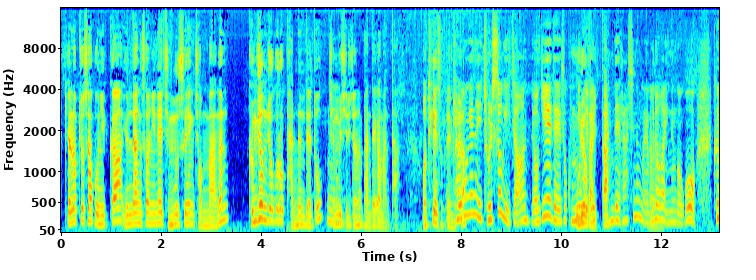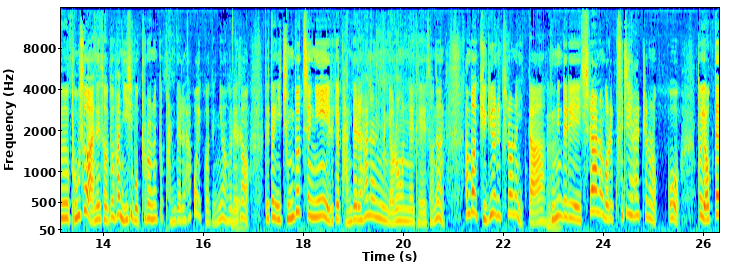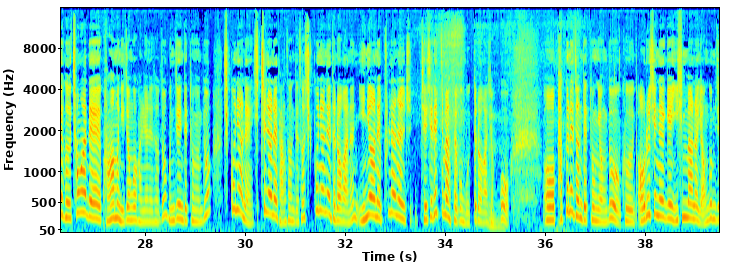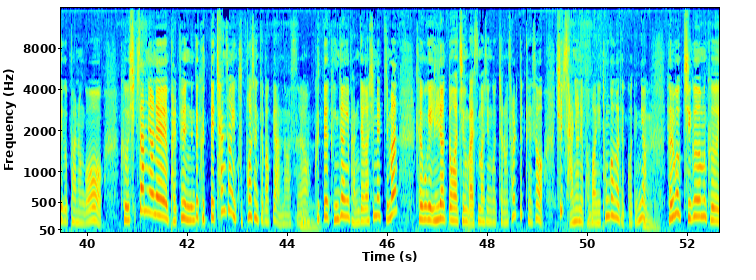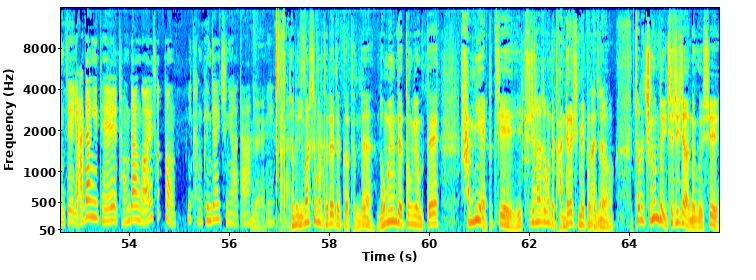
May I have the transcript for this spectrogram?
갤럽 조사 보니까 윤 당선인의 직무수행 전망은 긍정적으로 봤는데도 네. 집무실 이전은 반대가 많다. 어떻게 해석됩니까? 결국에는 이 졸속 이전 여기에 대해서 국민들이? 반대를 하시는 거예요. 어. 우려가 있는 거고 그 보수 안에서도 한 25%는 또 반대를 하고 있거든요. 그래서 네. 어쨌든 이 중도층이 이렇게 반대를 하는 여론에 대해서는 한번 귀 기울일 필요는 있다. 음. 국민들이 싫어하는 거를 굳이 할 필요는 없고 또 역대 그 청와대 광화문 이전과 관련해서도 문재인 대통령도 19년에 17년에 당선돼서 19년에 들어가는 2년의 플랜을 주- 제시를 했지만 결국 못 들어가셨고 어, 박근혜 전 대통령도 그 어르신에게 20만 원 연금 지급하는 거 그 13년에 발표했는데 그때 찬성이 9%밖에 안 나왔어요. 음. 그때 굉장히 반대가 심했지만 결국에 1년 동안 지금 말씀하신 것처럼 설득해서 14년에 법안이 통과가 됐거든요. 음. 결국 지금 그 이제 야당이 될 정당과의 소통 이 강- 굉장히 중요하다. 네. 예. 저는 이 말씀을 드려야 될 것 같은데 노무현 대통령 때 한미 FTA 추진하려고 했는데 반대가 심했거든요. 맞아요. 저는 지금도 잊혀지지 않는 것이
